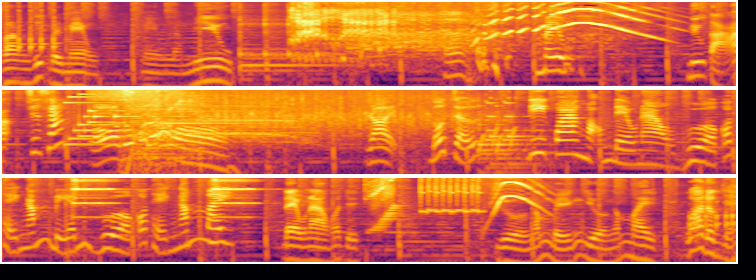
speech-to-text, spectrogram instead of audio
Văn viết về mèo. Mèo là miêu. Ừ. mèo miêu tả. Chính xác. Ờ đúng rồi đó. Rồi đố chữ đi qua ngọn đèo nào vừa có thể ngắm biển vừa có thể ngắm mây? Đèo nào hả chị? Vừa ngắm biển vừa ngắm mây. Quá đơn giản.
